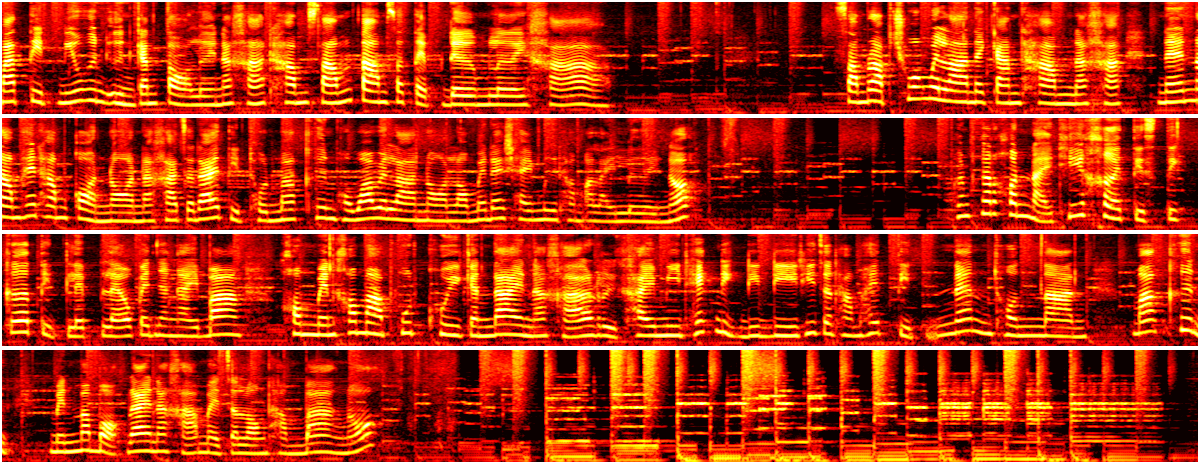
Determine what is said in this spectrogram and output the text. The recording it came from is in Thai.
มาติดนิ้วอื่นๆกันต่อเลยนะคะทำซ้ำตามสเต็ปเดิมเลยค่ะสำหรับช่วงเวลาในการทำนะคะ แนะนำให้ทำก่อนนอนนะคะ จะได้ติดทนมากขึ้น เพราะว่าเวลานอนเราไม่ได้ใช้มือทำอะไรเลยเนาะ เพื่อนๆ คนไหนที่เคยติดสติกเกอร์ติดเล็บแล้วเป็นยังไงบ้าง คอมเมนต์เข้ามาพูดคุยกันได้นะคะ หรือใครมีเทคนิคดีๆ ที่จะทำให้ติดแน่นทนนานมากขึ้น เม้นมาบอกได้นะคะ ใหม่จะลองทำบ้างเนาะ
